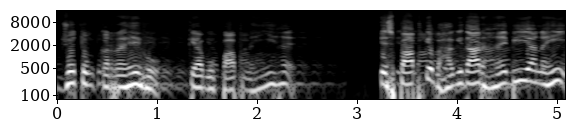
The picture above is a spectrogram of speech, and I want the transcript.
जो तुम कर रहे हो, क्या वो पाप नहीं है? इस पाप के भागीदार हैं भी या नहीं?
